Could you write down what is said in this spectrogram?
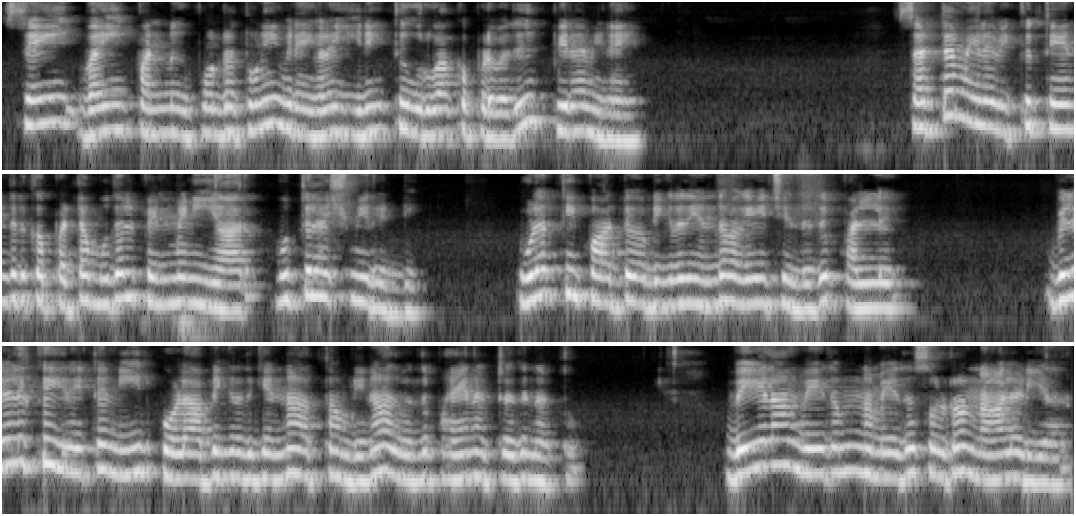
செய் வை பண்ணு போன்ற துணை வினைகளை இணைத்து உருவாக்கப்படுவது பிறவினை. சட்ட மேலவைக்கு தேர்ந்தெடுக்கப்பட்ட முதல் பெண்மணி யார்? முத்துலட்சுமி ரெட்டி. உலத்தி பாட்டு அப்படிங்கிறது எந்த வகையை சேர்ந்தது? பல்லு. விழலுக்கு இறைத்த நீர் போல அப்படிங்கிறதுக்கு என்ன அர்த்தம் அப்படின்னா அது வந்து பயனற்றதுன்னு அர்த்தம். வேளாண் வேதம் நம்ம எதை சொல்கிறோம் நாலடியார்.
